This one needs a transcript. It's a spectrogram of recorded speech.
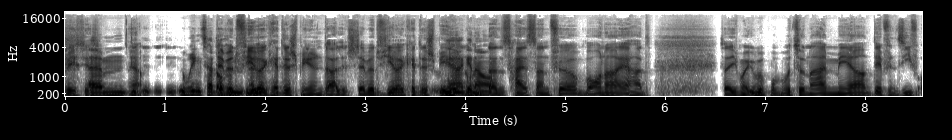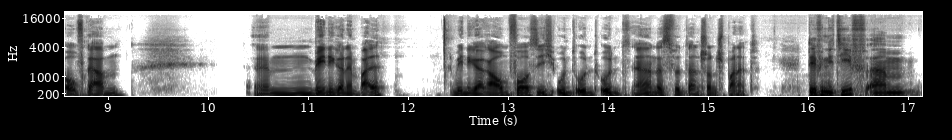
Richtig. Ähm, ja. Übrigens hat der auch wird Viererkette spielen, Dalic. Der wird Viererkette spielen. Ja, genau. das heißt dann für Borna, er hat, sag ich mal, überproportional mehr Defensivaufgaben, ähm, weniger den Ball, weniger Raum vor sich und, und, und. Ja, das wird dann schon spannend. Definitiv. Ähm,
